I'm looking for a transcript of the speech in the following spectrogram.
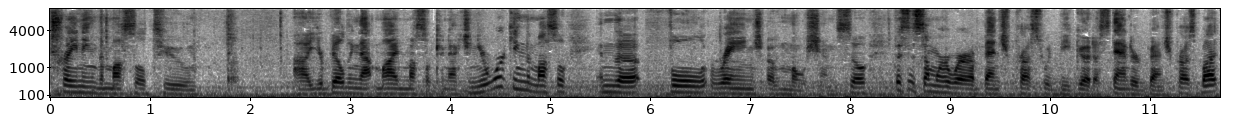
training the muscle to uh, you're building that mind muscle connection. You're working the muscle in the full range of motion. So, this is somewhere where a bench press would be good, a standard bench press. But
